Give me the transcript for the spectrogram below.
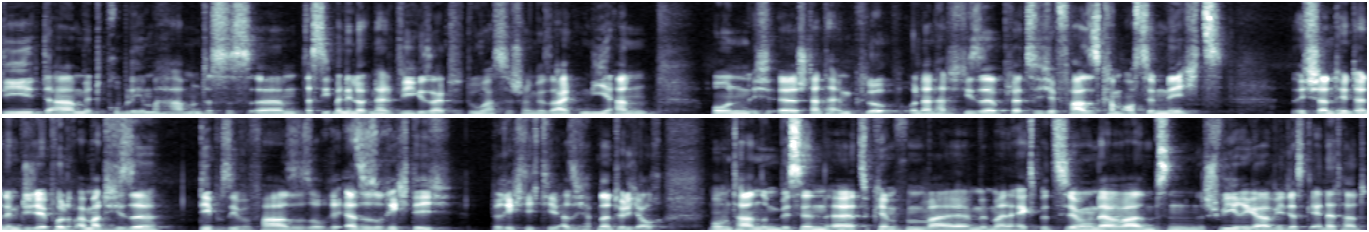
die damit Probleme haben und das ist, ähm, das sieht man den Leuten halt, wie gesagt, du hast es schon gesagt, nie an. Und ich äh, stand da im Club und dann hatte ich diese plötzliche Phase, es kam aus dem Nichts. Ich stand hinter dem DJ-Pult, auf einmal hatte ich diese depressive Phase, so, also so richtig, richtig tief. Also ich habe natürlich auch momentan so ein bisschen äh, zu kämpfen, weil mit meiner Ex-Beziehung, da war ein bisschen schwieriger, wie das geendet hat.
